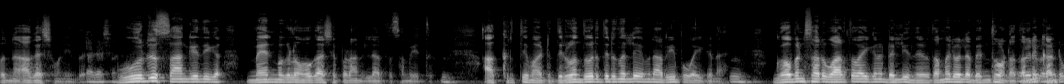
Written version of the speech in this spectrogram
പിന്നെ ആകാശവാണിയിൽ നിന്ന് ആകാശവാണി. ഒരു സാങ്കേതിക മേന്മകളും അവകാശപ്പെടാനില്ലാത്ത സമയത്ത് ആ കൃത്യമായിട്ട് തിരുവനന്തപുരത്തിരുന്നല്ലേ ഇവൻ അറിയിപ്പ് വായിക്കണേ? ഗോപൻ സാർ വാർത്ത വായിക്കണ ഡൽഹി നിന്ന് തമ്മിൽ വല്ല ബന്ധമുണ്ടോ? തമ്മിൽ കണ്ടു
